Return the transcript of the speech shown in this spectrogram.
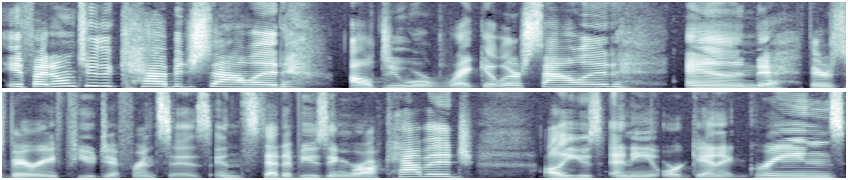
If I don't do the cabbage salad, I'll do a regular salad, and there's very few differences. Instead of using raw cabbage, I'll use any organic greens,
